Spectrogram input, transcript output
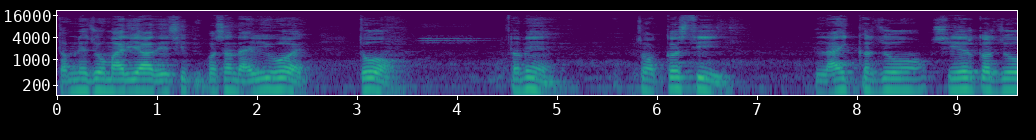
તમને જો મારી આ રેસીપી પસંદ આવી હોય, તો તમે ચોક્કસથી લાઈક કરજો શેર કરજો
